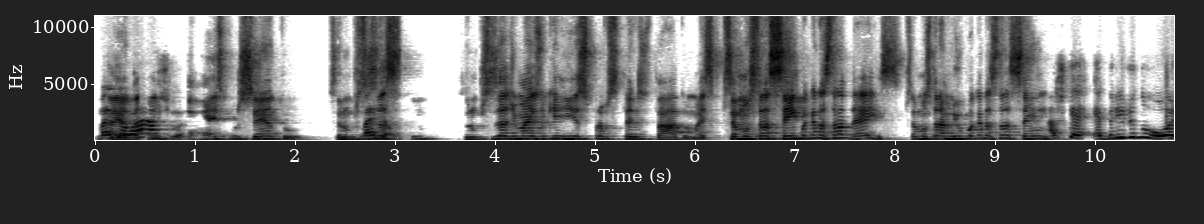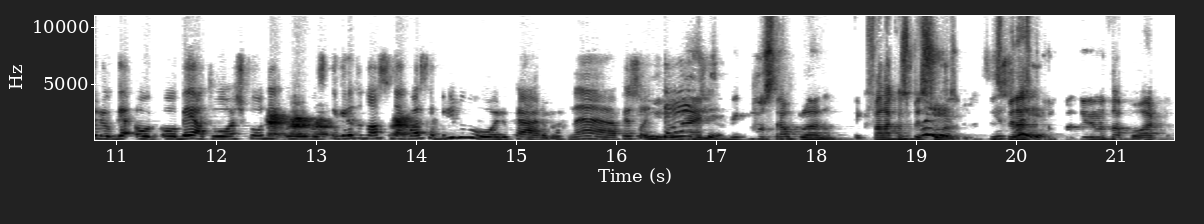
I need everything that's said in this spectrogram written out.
Mas eu acho. 10%. Você não precisa. Mas, você não precisa de mais do que isso para você ter resultado, mas precisa mostrar 100 para cadastrar 10, precisa mostrar mil para cadastrar 100. Acho que é, é brilho no olho, o, Beto. Acho que o, o, segredo do nosso negócio é brilho no olho, cara. Né? A pessoa entende. Né? Tem que mostrar o plano, tem que falar com as isso pessoas, não precisa esperar as pessoas baterem na tua porta.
